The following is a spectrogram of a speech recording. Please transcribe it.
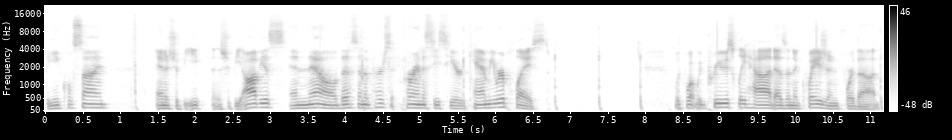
the equal sign, and it should be it should be obvious. And now this in the parentheses here can be replaced with what we previously had as an equation for that.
